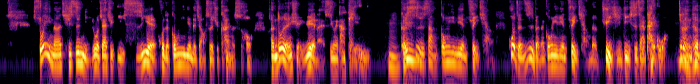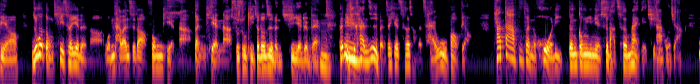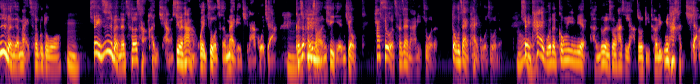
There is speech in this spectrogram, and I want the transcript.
所以呢，其实你如果再去以实业或者供应链的角色去看的时候，很多人选越南是因为它便宜，嗯，可是事实上供应链最强或者日本的供应链最强的聚集地是在泰国，这个很特别哦。如果懂汽车业的人呢，我们台湾知道丰田呐、本田呐、Suzuki，这都日本企业，对不对？嗯。可你去看日本这些车厂的财务报表，它大部分的获利跟供应链是把车卖给其他国家，日本人买车不多，嗯。所以日本的车厂很强，是因为他很会做车卖给其他国家。可是很少人去研究，他所有车在哪里做的，都在泰国做的。所以泰国的供应链，很多人说它是亚洲底特律，因为它很强。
